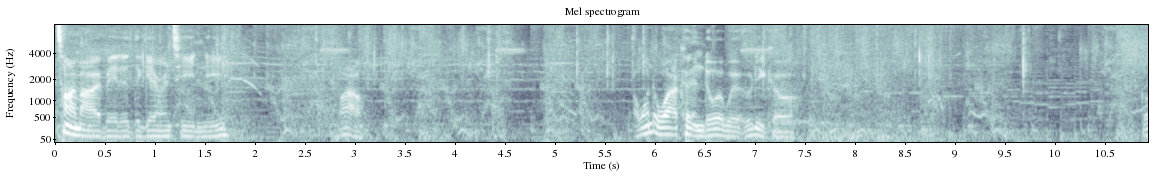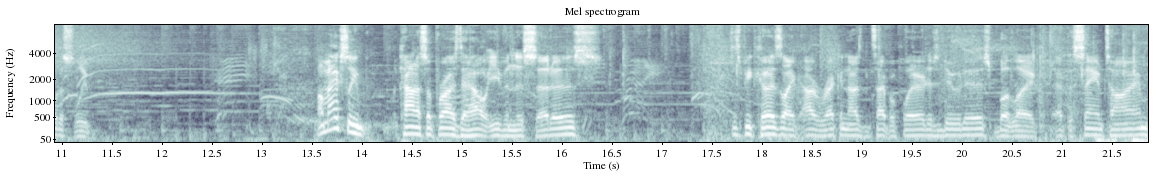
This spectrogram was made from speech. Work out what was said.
That time I evaded the guaranteed knee. Wow. I wonder why I couldn't do it with Uriko. Go to sleep. I'm actually kind of surprised at how even this set is. Just because, like, I recognize the type of player this dude is, but, like, at the same time,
